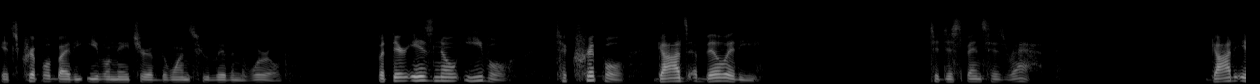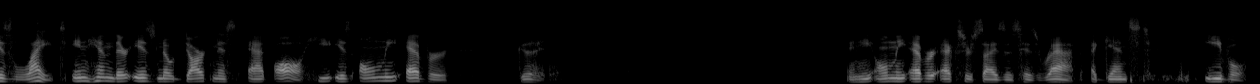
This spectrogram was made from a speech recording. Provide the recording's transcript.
It's crippled by the evil nature of the ones who live in the world. But there is no evil to cripple God's ability to dispense his wrath. God is light. In him there is no darkness at all. He is only ever good. And he only ever exercises his wrath against evil.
